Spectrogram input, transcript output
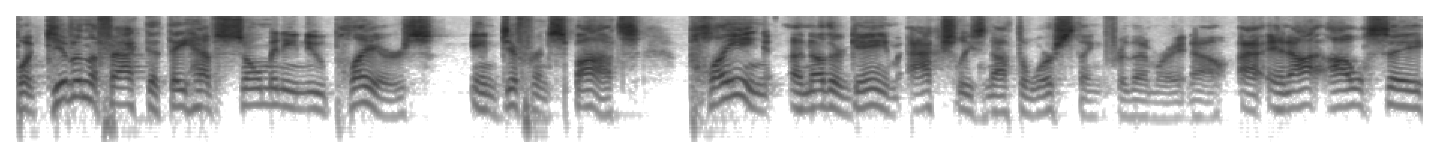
But given the fact that they have so many new players in different spots, playing another game actually is not the worst thing for them right now. Uh, and I, I, will say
